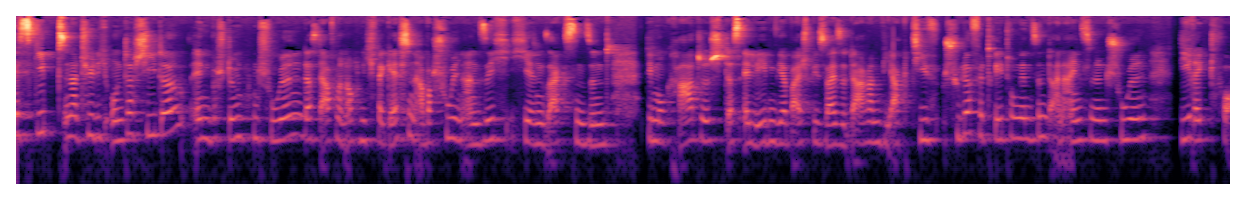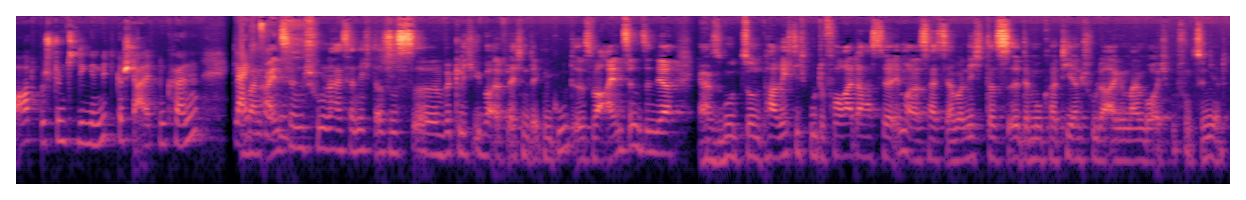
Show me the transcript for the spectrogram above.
Es gibt natürlich Unterschiede in bestimmten Schulen, das darf man auch nicht vergessen, aber Schulen an sich hier in Sachsen sind demokratisch. Das erleben wir beispielsweise daran, wie aktiv Schülervertretungen sind an einzelnen Schulen, direkt vor Ort bestimmte Dinge mitgestalten können. Aber an einzelnen Schulen heißt ja nicht, dass es äh, wirklich überall flächendeckend gut ist, weil einzeln sind ja, ja so gut, so ein paar richtig gute Vorreiter hast du ja immer. Das heißt ja aber nicht, dass äh, Demokratie an Schule allgemein bei euch gut funktioniert.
